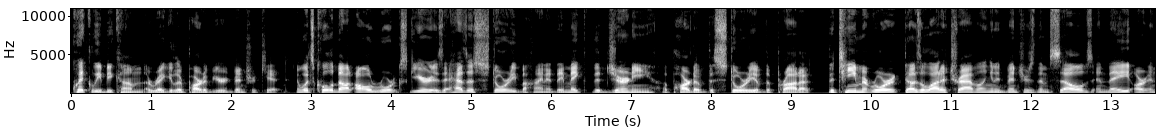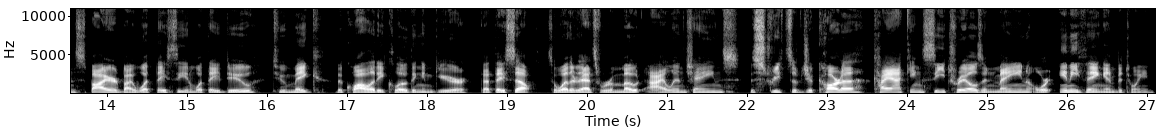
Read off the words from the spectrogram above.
quickly become a regular part of your adventure kit. And what's cool about all Roark's gear is it has a story behind it. They make the journey a part of the story of the product. The team at Roark does a lot of traveling and adventures themselves, and they are inspired by what they see and what they do to make the quality clothing and gear that they sell. So, whether that's remote island chains, the streets of Jakarta, kayaking sea trails in Maine, or anything in between,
